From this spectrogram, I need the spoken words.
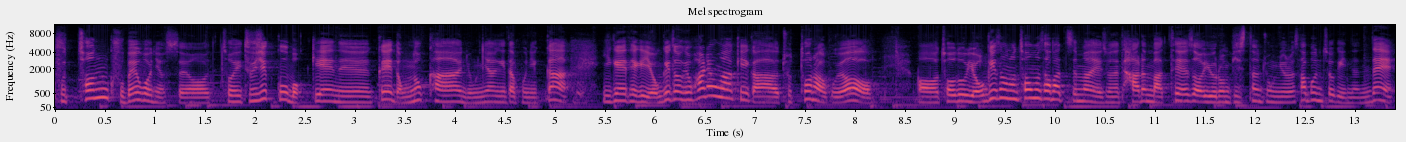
9,900원이었어요. 저희 두 식구 먹기에는 꽤 넉넉한 용량이다 보니까 이게 되게 여기저기 활용하기가 좋더라고요. 어, 저도 여기서는 처음 사봤지만 예전에 다른 마트에서 이런 비슷한 종류를 사본 적이 있는데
